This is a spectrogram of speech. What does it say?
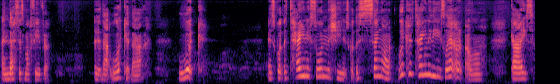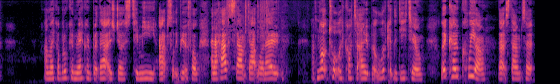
And this is my favourite. Uh, that, look at that. Look. It's got the tiny sewing machine. It's got the singer. Look how tiny these letters. Oh, guys, I'm like a broken record, but that is just, to me, absolutely beautiful. And I have stamped that one out. I've not totally cut it out, but look at the detail. Look how clear that stamps it.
